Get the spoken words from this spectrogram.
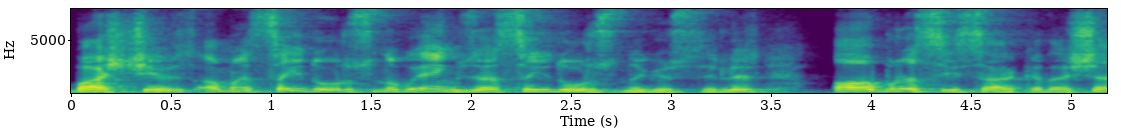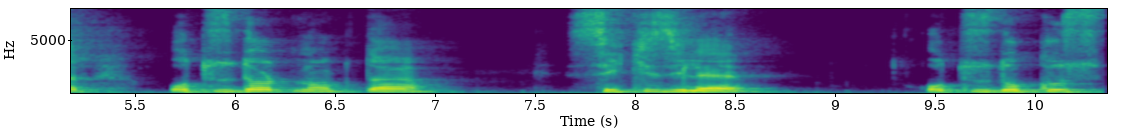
Baş çevresi ama sayı doğrusunda bu en güzel sayı doğrusunda gösterilir. A burası ise arkadaşlar 34.8 ile 39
